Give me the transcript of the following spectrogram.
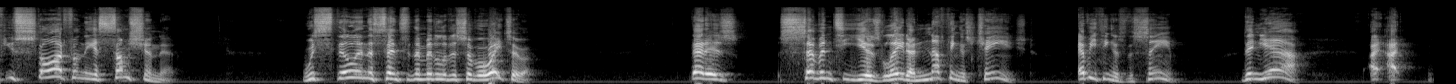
if you start from the assumption that we're still, in a sense, in the middle of the civil rights era. That is, 70 years later, nothing has changed. Everything is the same. Then, yeah, I, I,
